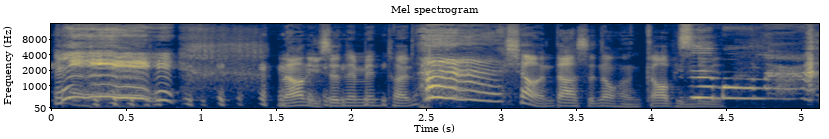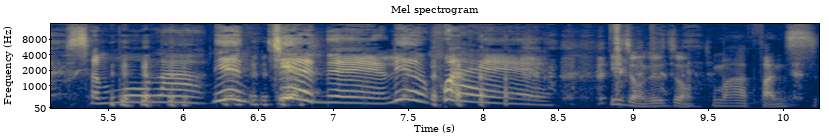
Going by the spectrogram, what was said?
然后女生那边突然笑很大声，那种很高频。什么啦？什么啦？你很贱呢，你很坏。一种就是这种，他妈烦死。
